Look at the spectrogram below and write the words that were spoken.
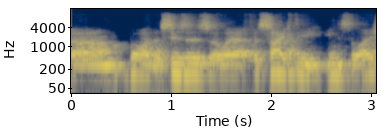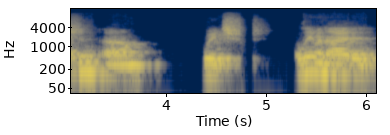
um, by the scissors, allowed for safety installation, um, which eliminated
